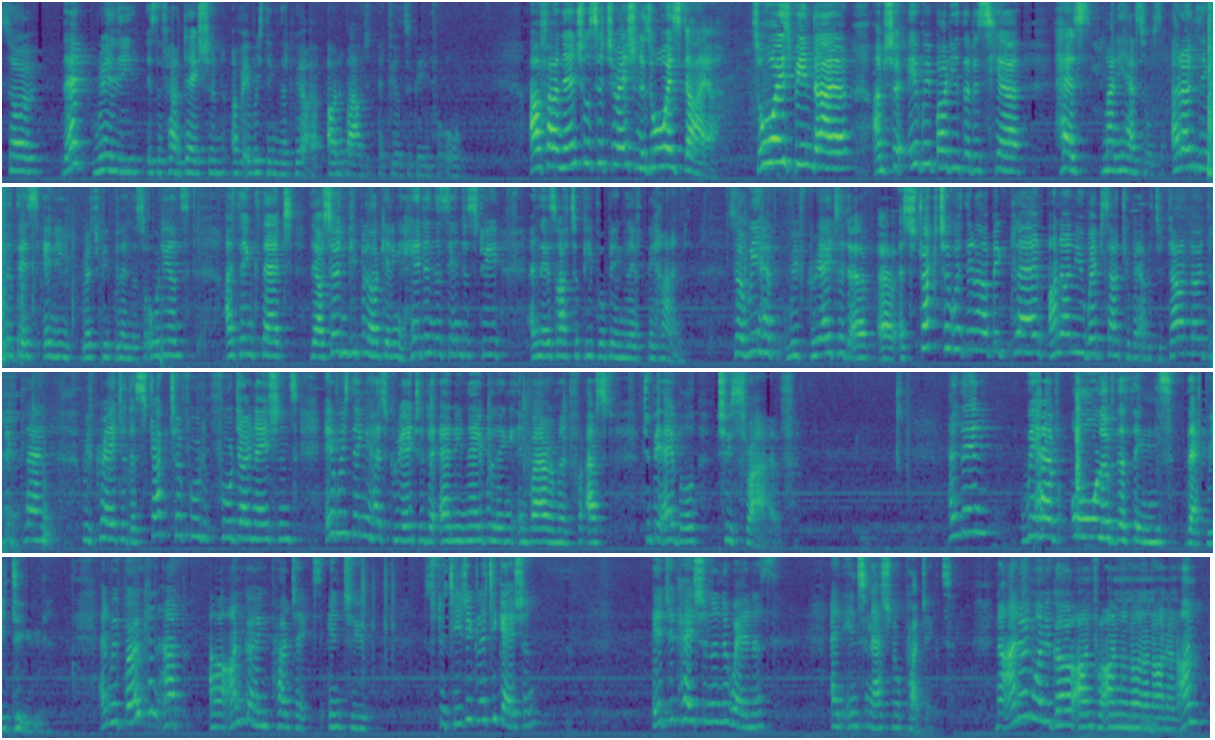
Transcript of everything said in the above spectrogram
So that really is the foundation of everything that we are on about at Fields of Green for All. Our financial situation is always dire. It's always been dire. I'm sure everybody that is here has money hassles. I don't think that there's any rich people in this audience. I think that there are certain people who are getting ahead in this industry and there's lots of people being left behind. So we have, we've created a, a, a, structure within our big plan. On our new website, you'll be able to download the big plan. We've created a structure for, for donations. Everything has created an enabling environment for us to be able to thrive. And then we have all of the things that we do. And we've broken up our ongoing projects into strategic litigation, education and awareness, and international projects. Now, I don't want to go on for on and on and on and on.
